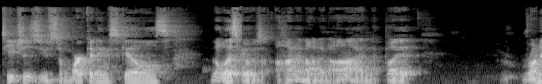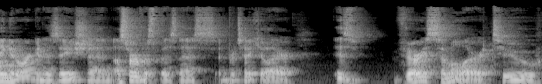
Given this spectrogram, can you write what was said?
teaches you some marketing skills. The list goes on and on and on. But running an organization, a service business in particular, is very similar to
